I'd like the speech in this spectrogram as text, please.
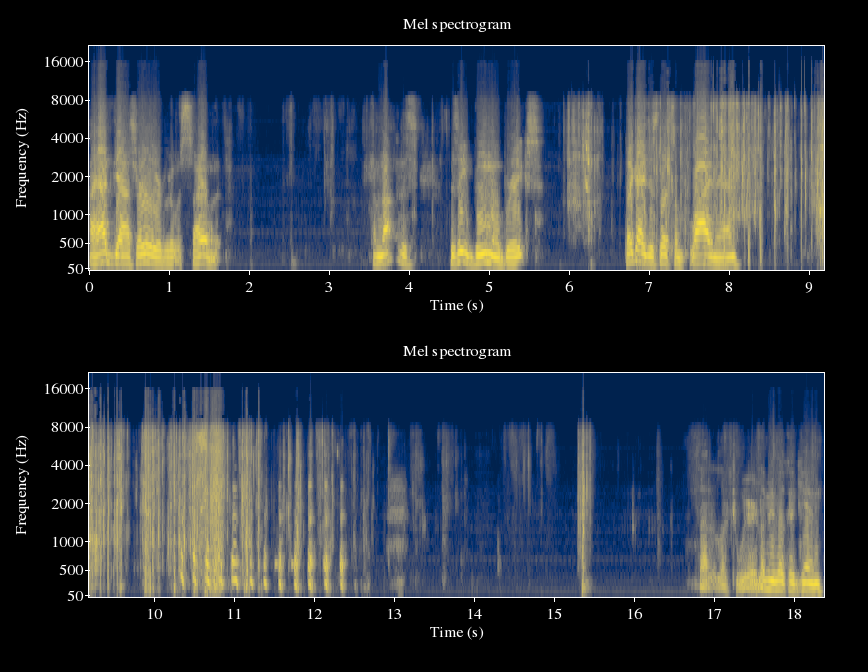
I had gas earlier, but it was silent. I'm not, this, this ain't Boomo breaks. That guy just lets them fly, man. Thought it looked weird. Let me look again.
